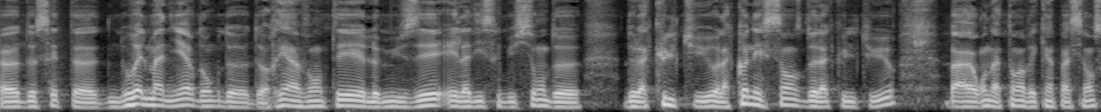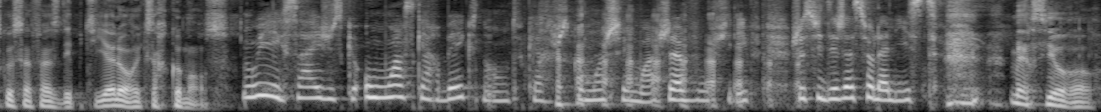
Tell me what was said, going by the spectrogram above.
euh, de cette euh, nouvelle manière donc de, de, réinventer le musée et la distribution de, de la culture, la connaissance de la culture. Bah, on attend avec impatience que ça fasse des petits alors et que ça recommence. Oui, et que ça aille jusqu'au moins Scarbeck, non, en tout cas jusqu'au moins chez moi, j'avoue Philippe. Je suis déjà sur la liste. Merci Aurore.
